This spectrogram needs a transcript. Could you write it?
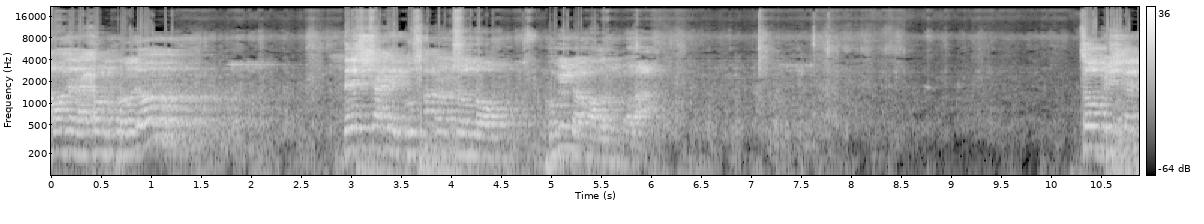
আমাদের এখন প্রয়োজন দেশটাকে গুছানোর জন্য ভূমিকা পালন করা। চব্বিশের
